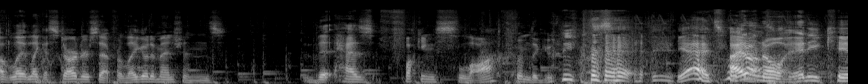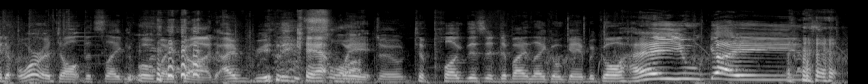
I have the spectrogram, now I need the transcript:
of like a starter set for Lego Dimensions that has fucking Sloth from the Goonies. yeah, it's. I don't know any kid or adult that's like, oh my god, I really can't Sloth, wait dude. to plug this into my Lego game and go, hey, you guys.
